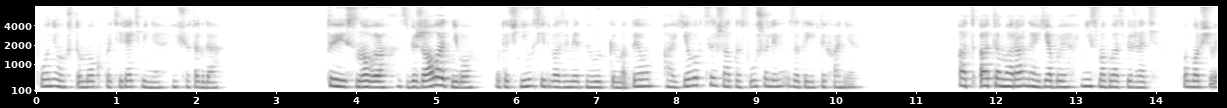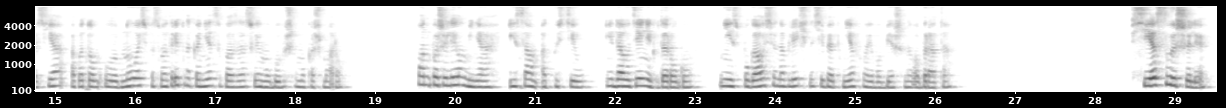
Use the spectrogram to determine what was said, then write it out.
Понял, что мог потерять меня еще тогда. «Ты снова сбежала от него?» — уточнил с едва заметной улыбкой Матео, а еловцы жадно слушали, затаив дыхание. «От Атамарана я бы не смогла сбежать. Поморщилась я, а потом улыбнулась, посмотрев наконец в глаза своему бывшему кошмару. Он пожалел меня и сам отпустил, не дал денег в дорогу, не испугался навлечь на себя гнев моего бешеного брата. «Все слышали!»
